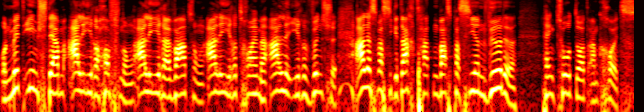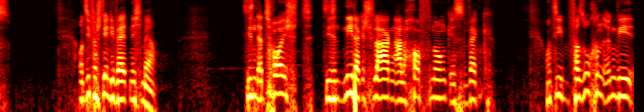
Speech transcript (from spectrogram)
Und mit ihm sterben alle ihre Hoffnungen, alle ihre Erwartungen, alle ihre Träume, alle ihre Wünsche. Alles, was sie gedacht hatten, was passieren würde, hängt tot dort am Kreuz. Und sie verstehen die Welt nicht mehr. Sie sind enttäuscht, sie sind niedergeschlagen, alle Hoffnung ist weg. Und sie versuchen irgendwie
